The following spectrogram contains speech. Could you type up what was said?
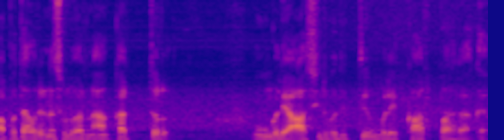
அப்போ தான் அவர் என்ன சொல்வார்னா கர்த்தர் உங்களை ஆசீர்வதித்து உங்களை காப்பாராக.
